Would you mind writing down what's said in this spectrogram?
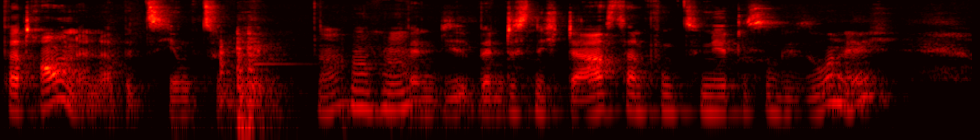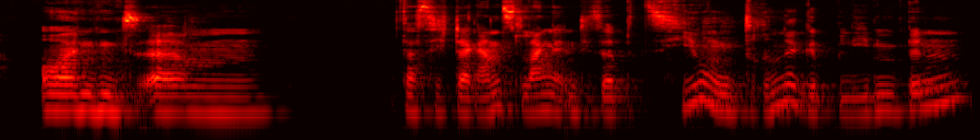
Vertrauen in der Beziehung zu leben. Ne? Mhm. Wenn, die, wenn das nicht da ist, dann funktioniert das sowieso nicht. Und ähm, dass ich da ganz lange in dieser Beziehung drinne geblieben bin,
